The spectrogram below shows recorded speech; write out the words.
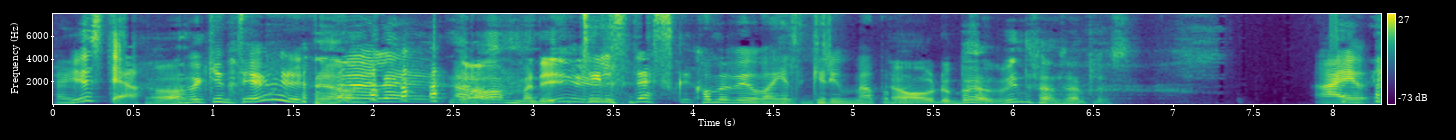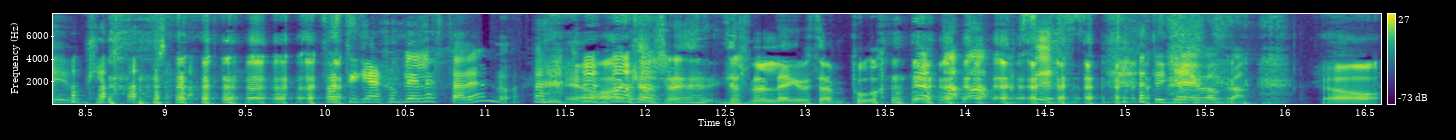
Ja, just det. Ja. Vilken tur. Ja. Eller, ja. Ja, men det är ju... Tills dess kommer vi att vara helt grymma på Ja, och då behöver vi inte 55 plus. Nej, okej. Fast det kanske blir lättare ändå. Ja, kanske. Kanske blir lägre tempo. ja, precis. Det kan ju vara bra. Ja,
